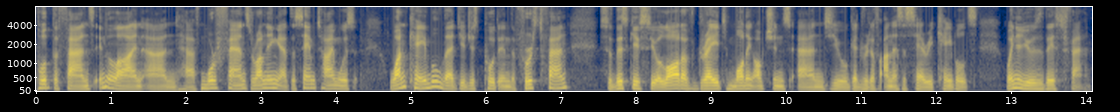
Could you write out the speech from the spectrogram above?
put the fans in a line and have more fans running at the same time with one cable that you just put in the first fan. So this gives you a lot of great modding options and you get rid of unnecessary cables when you use this fan.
